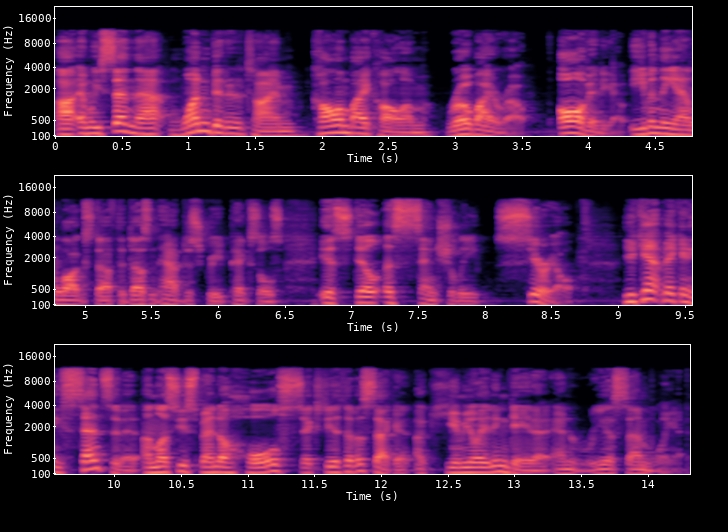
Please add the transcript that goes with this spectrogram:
uh, and we send that one bit at a time, column by column, row by row. All video, even the analog stuff that doesn't have discrete pixels, is still essentially serial. You can't make any sense of it unless you spend a whole 60th of a second accumulating data and reassembling it.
